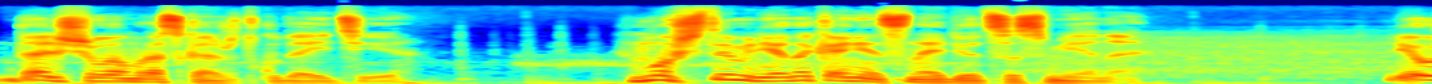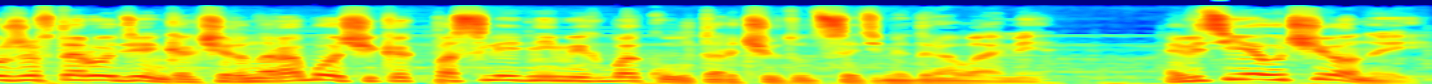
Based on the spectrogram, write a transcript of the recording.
Дальше вам расскажут, куда идти. Может и мне наконец найдется смена. Я уже второй день как чернорабочий, как последний мехбакул торчу тут с этими дровами. А ведь я ученый.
